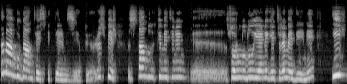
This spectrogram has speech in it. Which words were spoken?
Hemen buradan tespitlerimizi yapıyoruz. Bir, İstanbul hükümetinin e, sorumluluğu yerine getiremediğini ilk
